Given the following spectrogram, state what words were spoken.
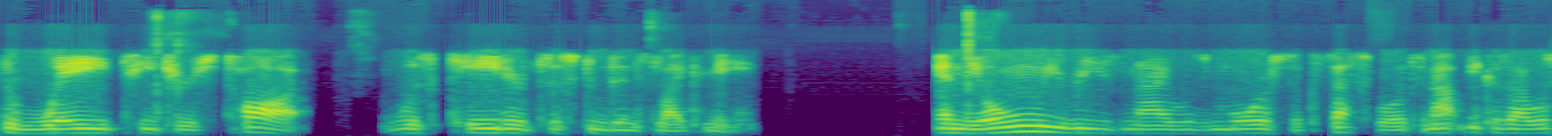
the way teachers taught was catered to students like me. And the only reason I was more successful, it's not because I was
